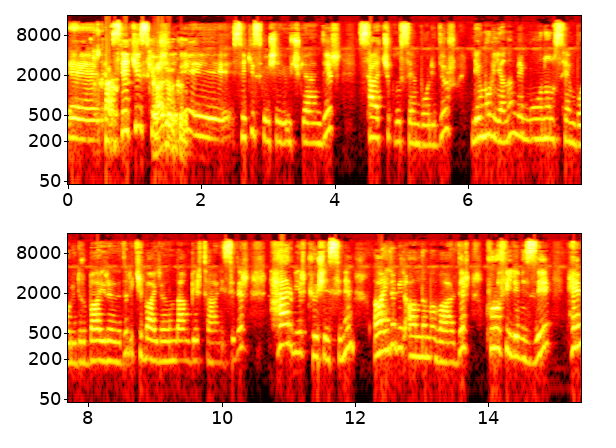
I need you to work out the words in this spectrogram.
Ee, sekiz Hadi bakalım. köşeli, e, sekiz köşeli üçgendir. Selçuklu sembolüdür. Lemurya'nın ve Mu'nun sembolüdür, bayrağıdır. İki bayrağından bir tanesidir. Her bir köşesinin ayrı bir anlamı vardır. Profilimizi hem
